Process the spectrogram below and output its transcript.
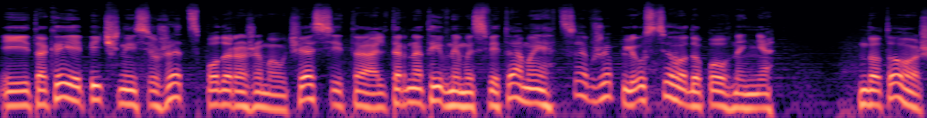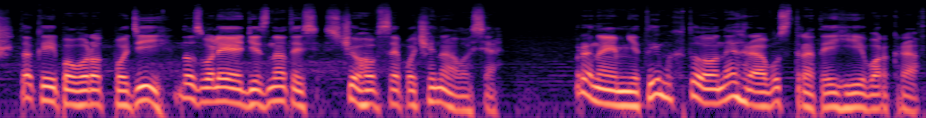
І такий епічний сюжет з подорожами у часі та альтернативними світами це вже плюс цього доповнення. До того ж, такий поворот подій дозволяє дізнатись, з чого все починалося, принаймні тим, хто не грав у стратегії Warcraft.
